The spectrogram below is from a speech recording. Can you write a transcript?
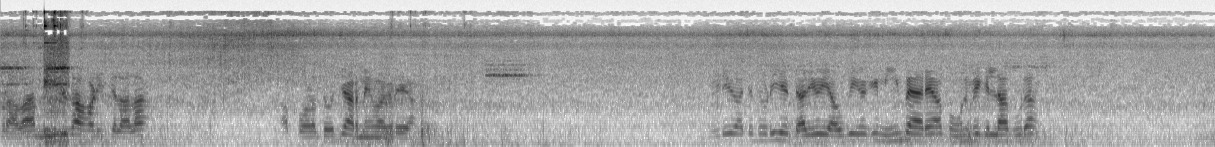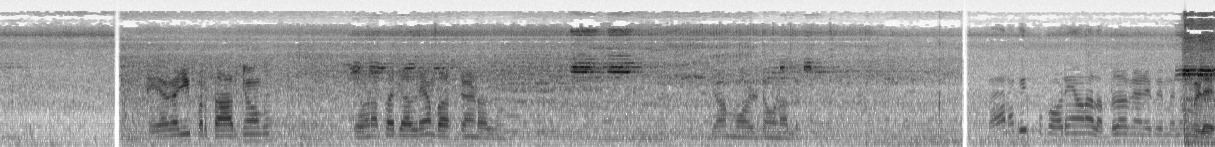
ਭਰਾਵਾ, ਮੀਂਹ ਦਾ ਹੌਲੀ ਚਲਾ ਲਾ। ਆ ਪੁਲ ਤੋਂ ਝਰਨੇ ਵਗਦੇ ਆ। ਵੀਡੀਓ ਅੱਜ ਥੋੜੀ ਇਦਾਂ ਦੀ ਹੋਈ ਆਊਗੀ ਕਿਉਂਕਿ ਮੀਂਹ ਪੈ ਰਿਹਾ, ਫੋਨ ਵੀ ਗਿੱਲਾ ਪੂਰਾ ਇਹ ਹੈਗਾ ਜੀ ਪ੍ਰਤਾਪ ਚੌਂਕ। ਤੇ ਹੁਣ ਆਪਾਂ ਚੱਲਦੇ ਹਾਂ ਬੱਸ ਸਟੈਂਡ ਵੱਲ ਜਾਂ ਮਾਲ ਟਾਊਨ ਵੱਲ। ਮੈਂ ਨਾ ਕੋਈ ਪਕੌੜਿਆਂ ਵਾਲਾ ਲੱਭਦਾ ਪਿਆ ਜੇ ਕੋਈ ਮੈਨੂੰ ਮਿਲੇ।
